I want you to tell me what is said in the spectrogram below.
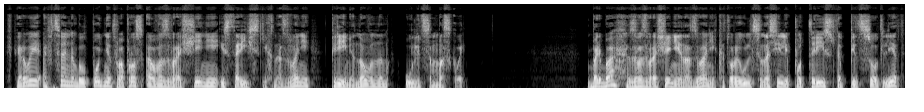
впервые официально был поднят вопрос о возвращении исторических названий переименованным улицам Москвы. Борьба за возвращение названий, которые улицы носили по 300-500 лет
